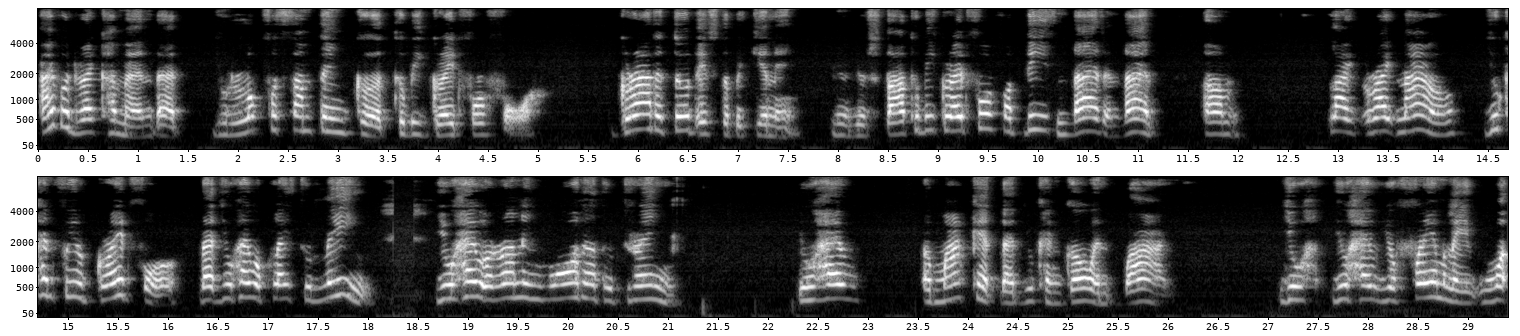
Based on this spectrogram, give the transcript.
I would recommend that you look for something good to be grateful for. Gratitude is the beginning. You, you start to be grateful for this and that and that. Um, like right now, you can feel grateful that you have a place to live. You have a running water to drink. You have a market that you can go and buy. You, you have your family. What,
